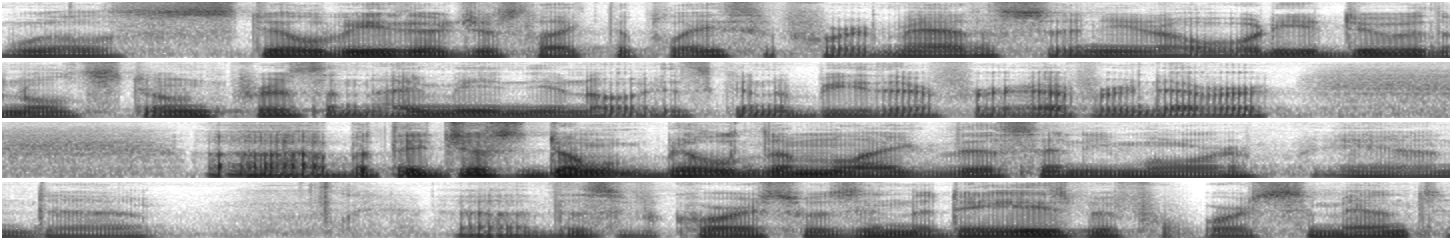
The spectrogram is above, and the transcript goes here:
will still be there, just like the place at Fort Madison. You know, what do you do with an old stone prison? I mean, you know, it's going to be there forever and ever. Uh, but they just don't build them like this anymore. And uh, uh, this, of course, was in the days before cement,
